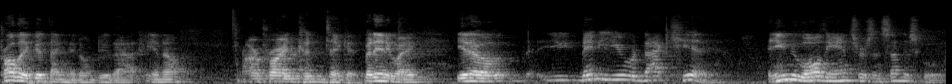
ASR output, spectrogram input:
Probably a good thing they don't do that, you know. Our pride couldn't take it. But anyway, you know, you, maybe you were that kid and you knew all the answers in Sunday school.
